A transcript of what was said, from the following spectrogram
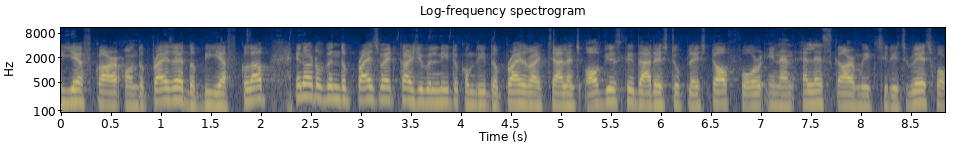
bf car on the prize ride the bf club. In order to win the prize ride car you will need to complete the prize ride challenge. Obviously that is to place top four in an ls car meet series race for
